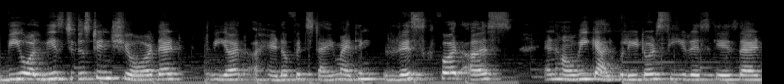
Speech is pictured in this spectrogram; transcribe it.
we always just ensure that we are ahead of its time. I think risk for us and how we calculate or see risk is that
